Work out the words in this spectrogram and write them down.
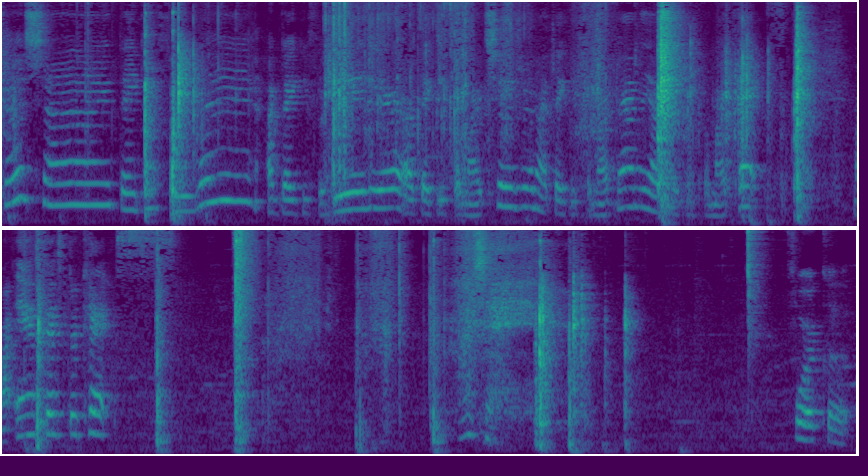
sunshine. Thank you for rain. I thank you for being here. I thank you for my children. I thank you for my family. I thank you for my cats. My ancestor cats. Four cups.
